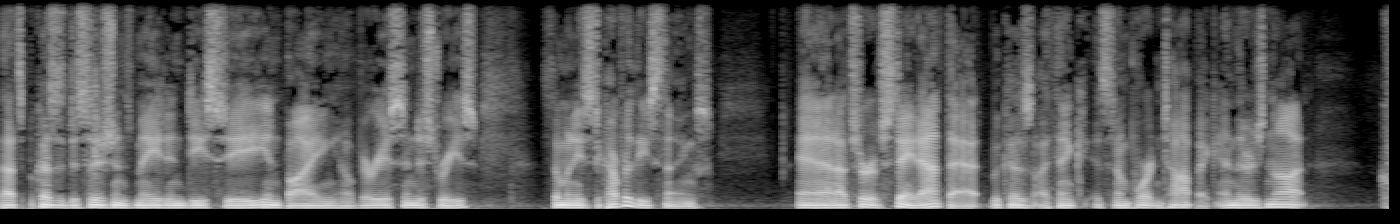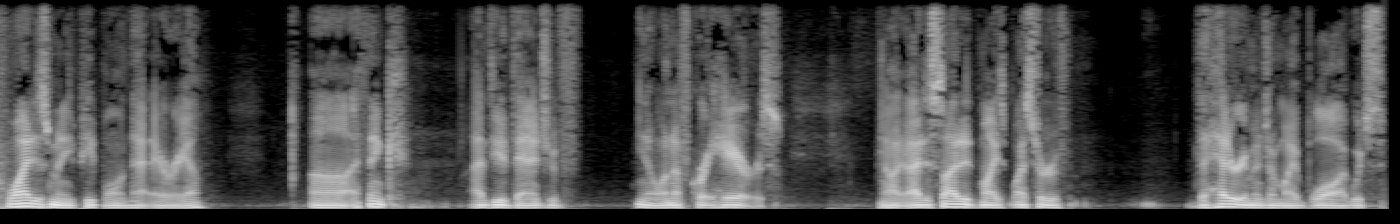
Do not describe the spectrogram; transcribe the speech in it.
That's because of decisions made in D.C. and by you know various industries. Someone needs to cover these things, and I've sort of stayed at that because I think it's an important topic. And there's not quite as many people in that area. Uh, I think I have the advantage of you know enough gray hairs. I, I decided my my sort of the header image on my blog, which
